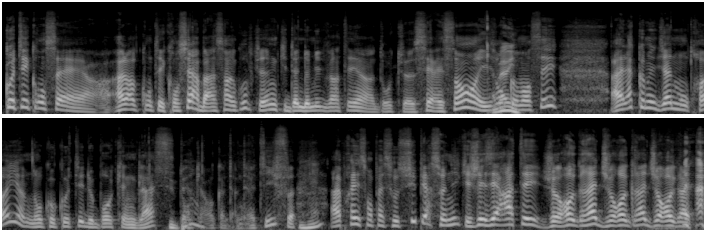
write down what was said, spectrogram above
Côté concert. Alors, côté concert, bah, c'est un groupe quand même qui date de 2021, donc euh, c'est récent. Et ils Ah ont bah oui. commencé à la Comédia de Montreuil, donc aux côtés de Broken Glass, Super. donc un rock alternatif. Mhm. Après, ils sont passés au Supersonic et je les ai ratés. Je regrette, je regrette, je regrette.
